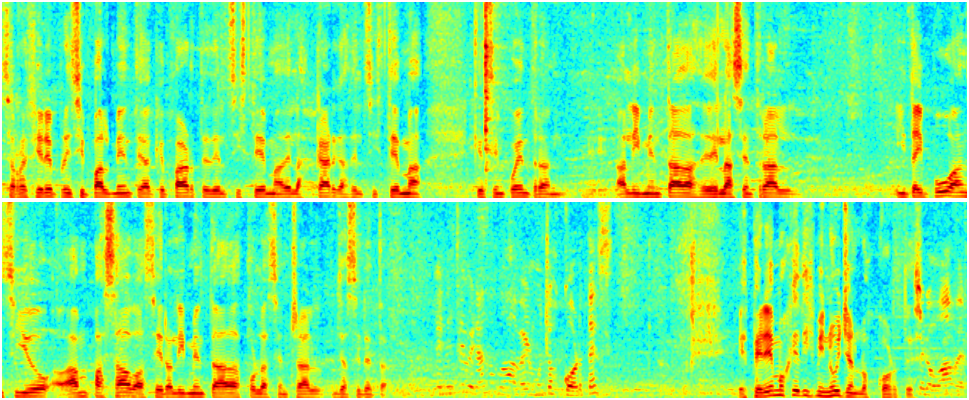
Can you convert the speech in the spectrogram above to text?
Se refiere principalmente a que parte del sistema, de las cargas del sistema que se encuentran eh, alimentadas desde la central Itaipú han, sido, han pasado a ser alimentadas por la central Yacyretá. ¿En este verano va a haber muchos cortes? Esperemos que disminuyan los cortes. Pero va a haber.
